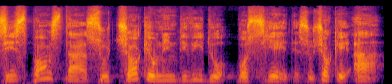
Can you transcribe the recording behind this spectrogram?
si sposta su ciò che un individuo possiede, su ciò che ha,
